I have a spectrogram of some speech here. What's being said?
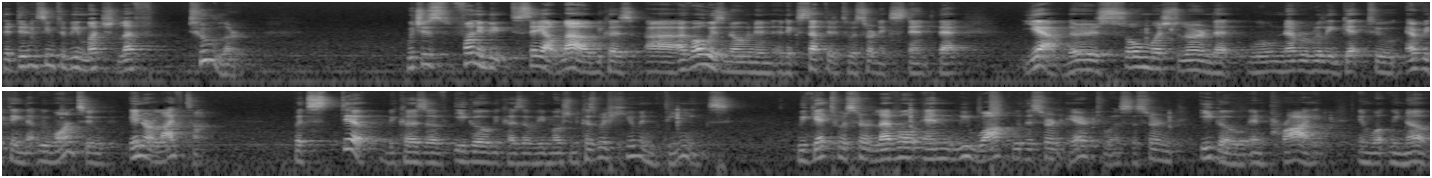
there didn't seem to be much left to learn which is funny to say out loud because uh, I've always known and, and, accepted it to a certain extent that, yeah, there is so much to learn that we'll never really get to everything that we want to in our lifetime. But still, because of ego, because of emotion, because we're human beings, we get to a certain level and we walk with a certain air to us, a certain ego and pride in what we know.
